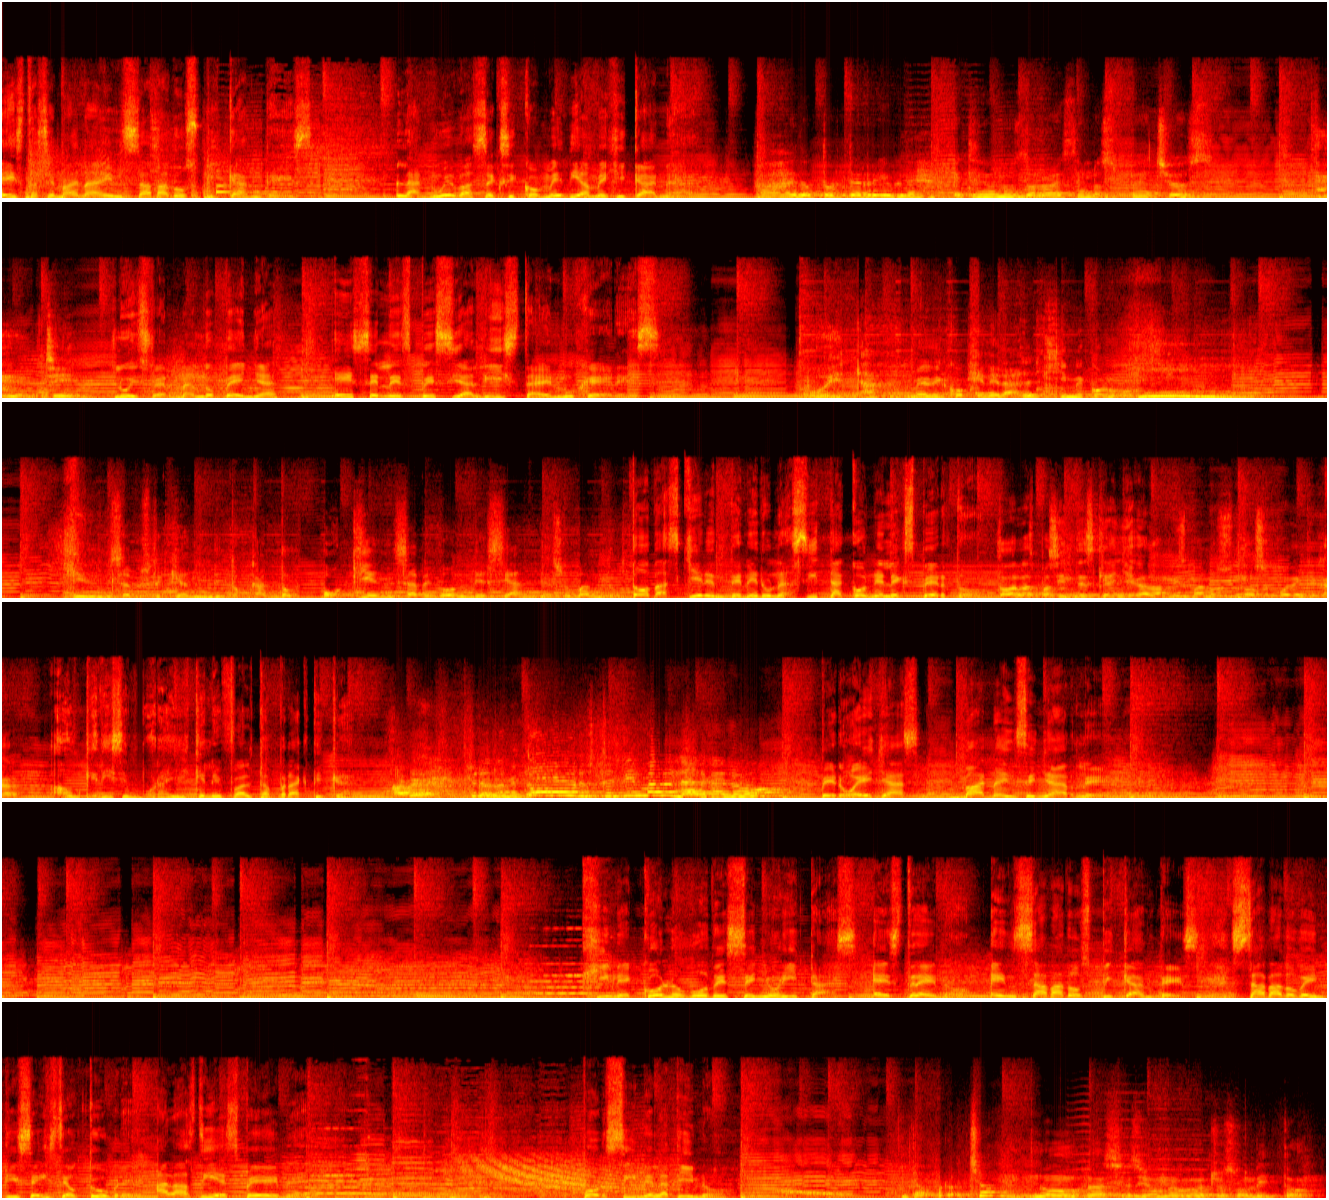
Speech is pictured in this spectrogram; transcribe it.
Esta semana en Sábados Picantes, la nueva sexicomedia mexicana. Ay, doctor, terrible. He tenido unos dolores en los pechos. Sí. Luis Fernando Peña es el especialista en mujeres. ¿Poeta? Médico. ¿General? Ginecólogo. ¿Quién sabe usted qué ande tocando? ¿O quién sabe dónde se ande asomando? Todas quieren tener una cita con el experto, Todas las pacientes que han llegado a mis manos no se pueden quejar. aunque dicen por ahí que le falta práctica. A ver, Pero doctor, usted es bien mano larga, ¿no? Pero ellas van a enseñarle. Ginecólogo de señoritas. Estreno en Sábados Picantes. Sábado 26 de octubre a las 10 pm. Por Cine Latino. ¿Lo abrocho? No, gracias, yo me voy ocho solito.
